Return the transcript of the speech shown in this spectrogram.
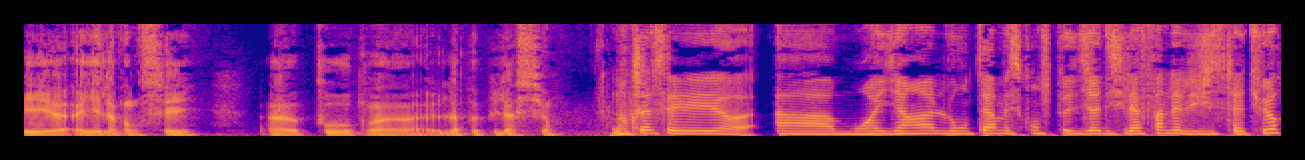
et, euh, et l'avancer pour la population. Donc ça, c'est à moyen, long terme. Est-ce qu'on se peut dire d'ici la fin de la législature,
